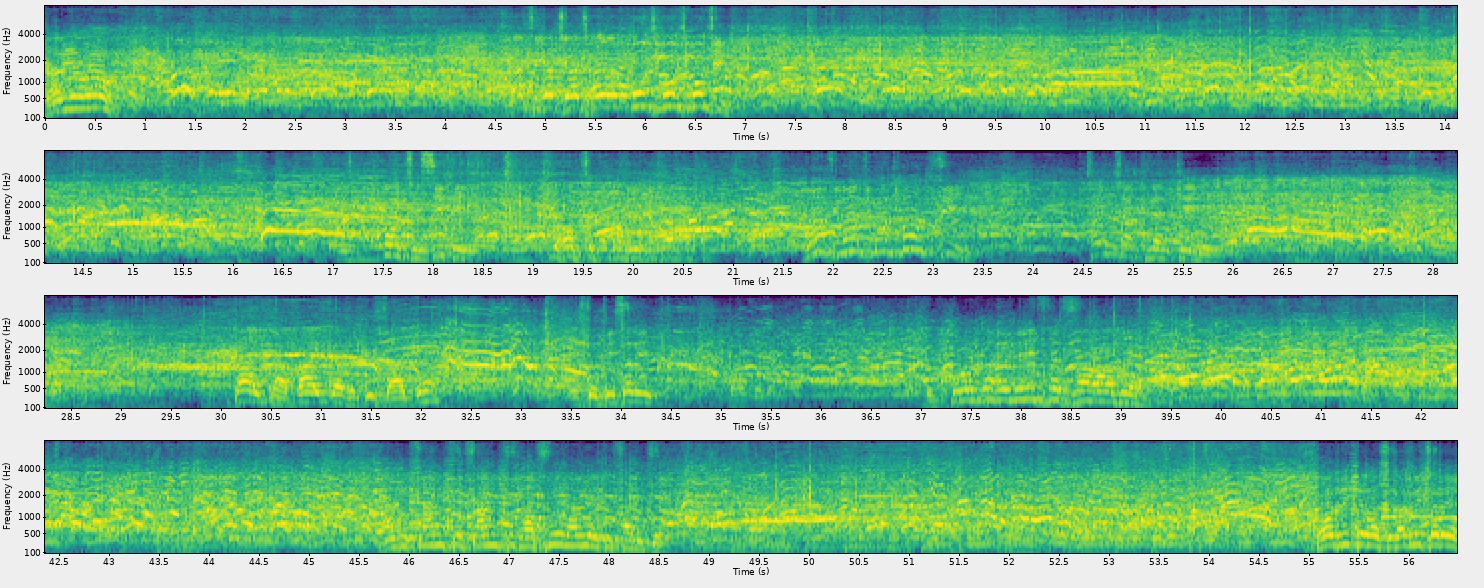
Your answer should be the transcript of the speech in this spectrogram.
Navijamo! Jače, jače, muci, muci, muci! Muci, siti! Ovce na broju. Muci, muci, muci, muci! Suncokreti! Bajka, bajka, vrtić bajka. Jeste upisali? Koliko je neizvesna ovdje? Ajde samice, samice, glasnije navijajte samice. Odrite vaše dagmičare.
